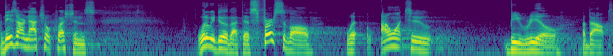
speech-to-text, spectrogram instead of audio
These are natural questions. What do we do about this? First of all, what, I want to be real about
